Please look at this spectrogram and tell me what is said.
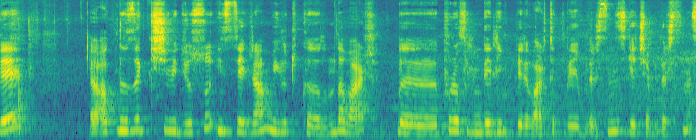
ve e, aklınızdaki kişi videosu Instagram ve YouTube kanalımda var. E, profilimde linkleri var. Tıklayabilirsiniz, geçebilirsiniz.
